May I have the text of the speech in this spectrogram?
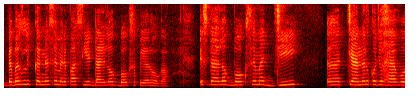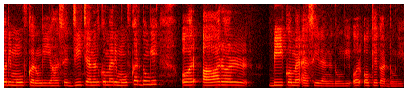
डबल क्लिक करने से मेरे पास ये डायलॉग बॉक्स अपेयर होगा। इस डायलॉग बॉक्स से मैं जी चैनल को जो है वो रिमूव करूँगी। यहाँ से जी चैनल को मैं रिमूव कर दूँगी और आर और बी को मैं ऐसे ही रहने दूँगी और ओके कर दूँगी।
